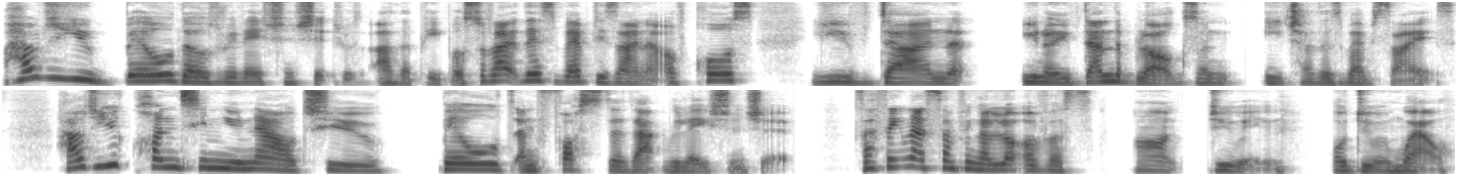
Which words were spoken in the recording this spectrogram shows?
how do you build those relationships with other people? So, like this web designer, of course, you've done you know, you've done the blogs on each other's websites. How do you continue now to build and foster that relationship? Because I think that's something a lot of us aren't doing or doing well.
